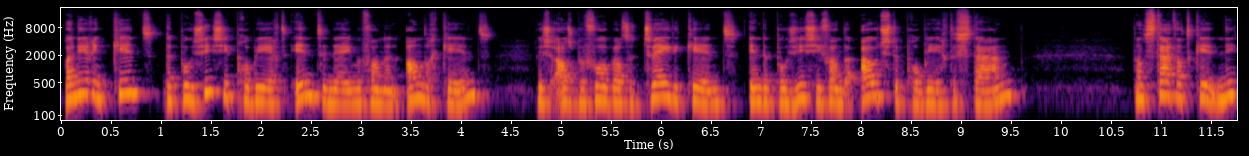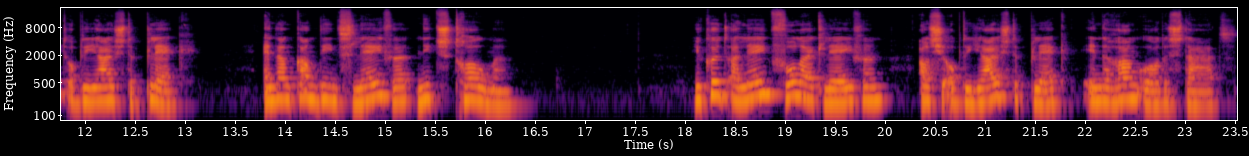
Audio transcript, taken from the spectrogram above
Wanneer een kind de positie probeert in te nemen van een ander kind, dus als bijvoorbeeld het tweede kind in de positie van de oudste probeert te staan, dan staat dat kind niet op de juiste plek en dan kan diens leven niet stromen. Je kunt alleen voluit leven als je op de juiste plek in de rangorde staat.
